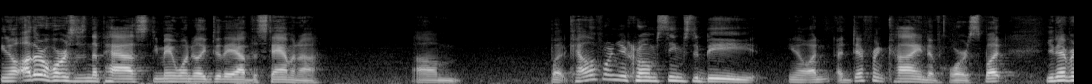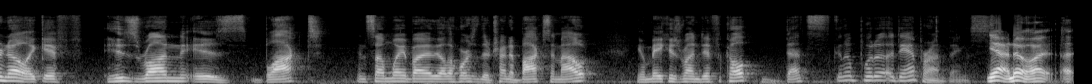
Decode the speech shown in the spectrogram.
you know other horses in the past. You may wonder like, do they have the stamina? Um, but California Chrome seems to be you know a, a different kind of horse. But you never know. Like if his run is blocked in some way by the other horses, they're trying to box him out. You know, make his run difficult. That's gonna put a, a damper on things. Yeah, no, I, I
